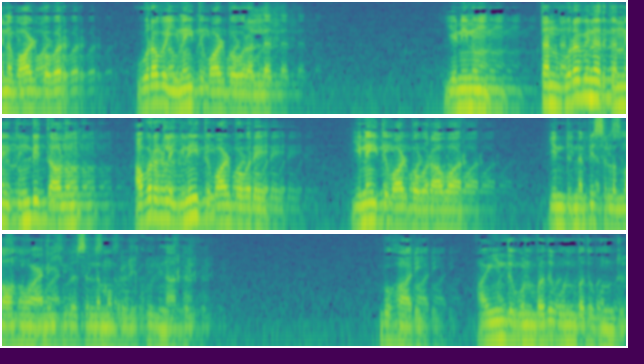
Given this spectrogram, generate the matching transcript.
என வாழ்பவர் உறவை இணைத்து வாழ்பவர் அல்லர். எனினும் தன் உறவினர் தன்னை துண்டித்தாலும் அவர்களை இணைத்து வாழ்பவரே இணைத்து வாழ்பவர் ஆவார் என்று நபி சொல்லாஹு அலஹி வசல்லம் அவர்கள் கூறினார்கள். புகாரி ஐந்து ஒன்பது ஒன்பது ஒன்று.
